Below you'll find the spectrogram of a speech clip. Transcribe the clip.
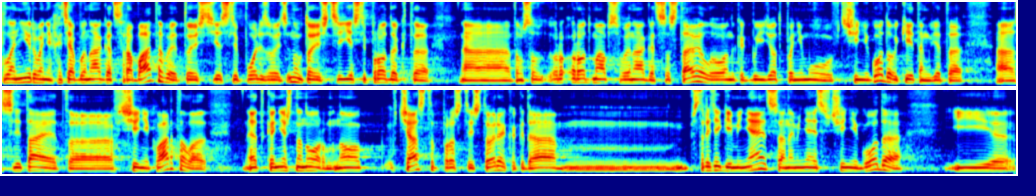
планирование хотя бы на год срабатывает, то есть если пользователь, ну, то есть если продукт, э, там, roadmap свой на год составил, и он как бы идет по нему в течение года, окей, там где-то э, слетает э, в течение квартала, это, конечно, норм, но часто просто история, когда стратегия меняется, она меняется в течение года, и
